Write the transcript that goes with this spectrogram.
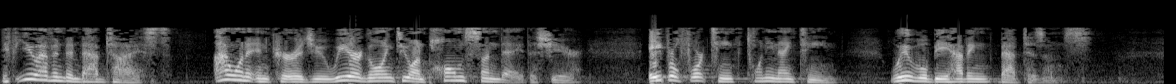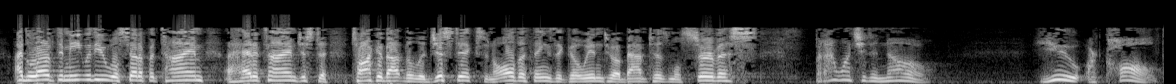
If you haven't been baptized, I want to encourage you. We are going to on Palm Sunday this year, April 14th, 2019, we will be having baptisms. I'd love to meet with you. We'll set up a time ahead of time just to talk about the logistics and all the things that go into a baptismal service. But I want you to know you are called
